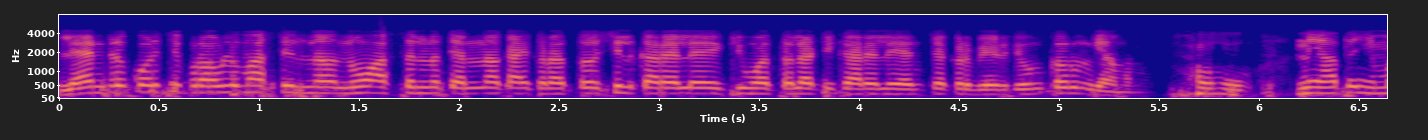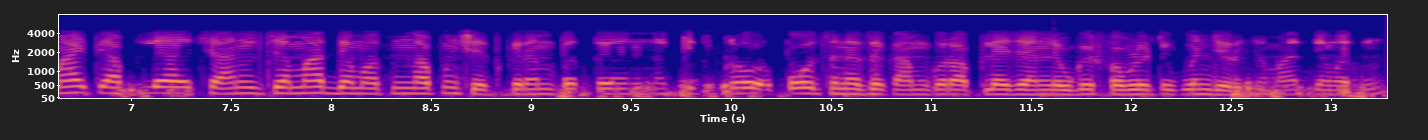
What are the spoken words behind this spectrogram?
लँड रेकॉर्डचे प्रॉब्लेम असतील ना नो असेल ना त्यांना काय करा तहसील कार्यालय किंवा तलाठी कार्यालय यांच्याकडे भेट देऊन करून घ्या म्हणून. हो हो. नाही आता ही माहिती आपल्या चॅनलच्या माध्यमातून आपण शेतकऱ्यांपर्यंत नक्कीच प्रो- पोहोचण्याचं काम करू आपल्या channel Yogesh Pabale two one झिरोच्या माध्यमातून.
